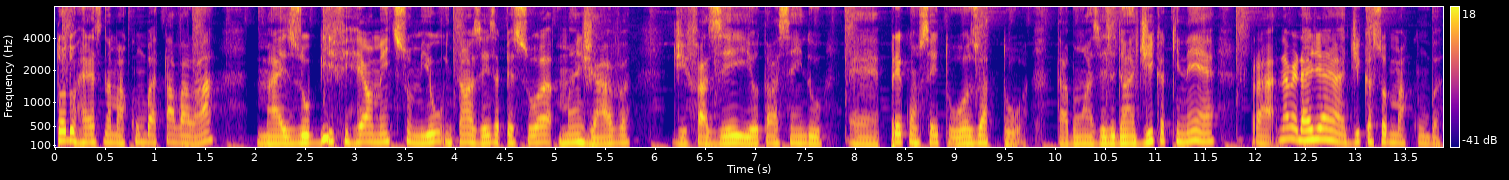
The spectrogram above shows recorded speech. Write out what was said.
todo o resto da macumba tava lá, mas o bife realmente sumiu, então às vezes a pessoa manjava de fazer e eu tava sendo é, preconceituoso à toa, tá bom? Às vezes eu dei uma dica que nem é pra. Na verdade é uma dica sobre macumba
